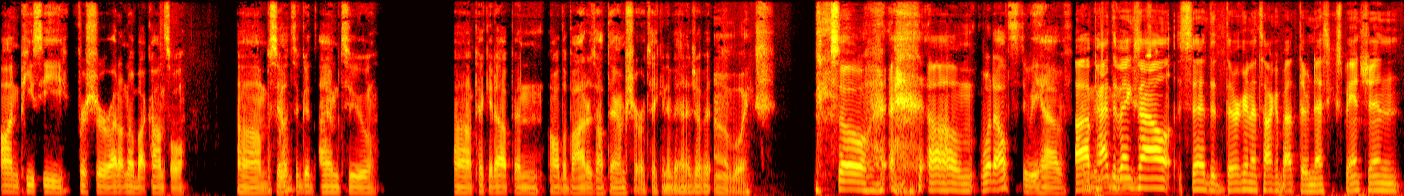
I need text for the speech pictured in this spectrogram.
on PC for sure. I don't know about console. Um so Yeah. it's a good time to uh pick it up and all the botters out there I'm sure are taking advantage of it. oh boy. So um what else do we have? Uh, Path of? Exile said that they're going to talk about their next expansion.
